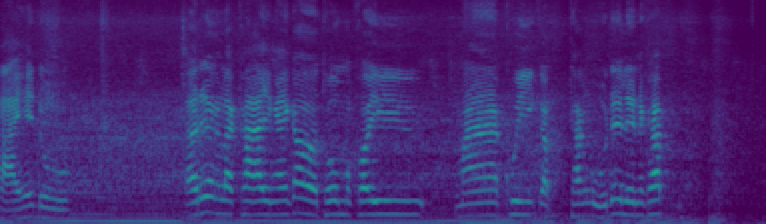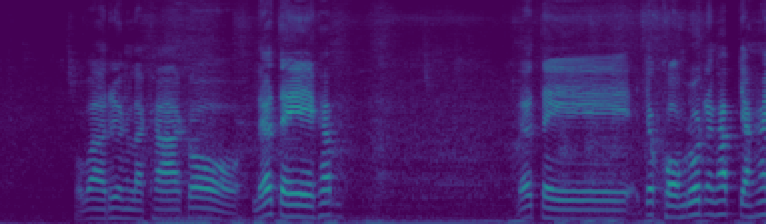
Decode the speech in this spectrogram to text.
ถ่ายให้ดู ถ้าเรื่องราคายังไงก็โทรมาคอยมาคุยกับทางอู่ได้เลยนะครับ เพราะว่าเรื่องราคาก็แล้วแต่ครับ แล้วแต่เจ้าของรถนะครับจะให้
